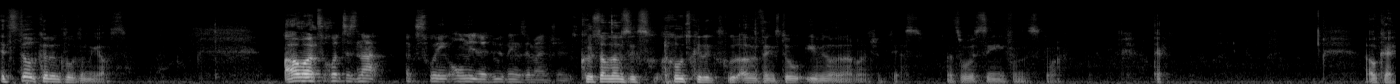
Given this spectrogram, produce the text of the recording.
it still could include something else. Chutz, is not excluding only the two things I mentioned. because sometimes chutz could exclude other things too, even though they're not mentioned. Yes, that's what we're seeing from this Gemara. Okay. Okay.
